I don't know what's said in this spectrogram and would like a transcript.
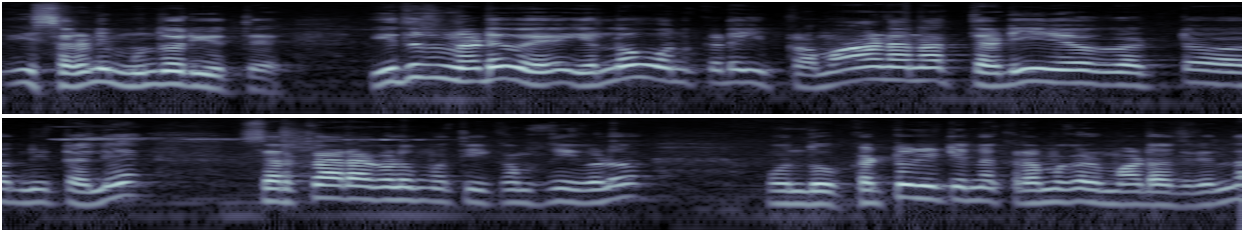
ಈ ಸರಣಿ ಮುಂದುವರಿಯುತ್ತೆ. ಇದ್ರ ನಡುವೆ ಎಲ್ಲೋ ಒಂದು ಕಡೆ ಈ ಪ್ರಮಾಣನ ತಡೆಯೋಗಟ್ಟ ನಿಟ್ಟಲ್ಲಿ ಸರ್ಕಾರಗಳು ಮತ್ತು ಈ ಕಂಪ್ನಿಗಳು ಒಂದು ಕಟ್ಟುನಿಟ್ಟಿನ ಕ್ರಮಗಳು ಮಾಡೋದ್ರಿಂದ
